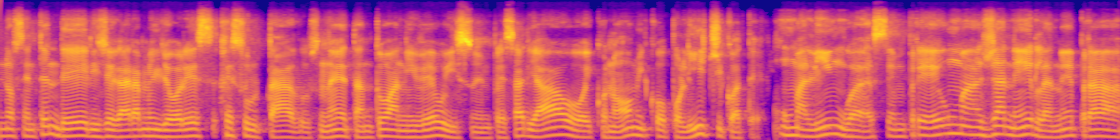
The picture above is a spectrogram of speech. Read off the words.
nos entender e chegar a melhores resultados, né? Tanto a nível isso empresarial, econômico, político até. Uma língua sempre é uma janela, né, para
